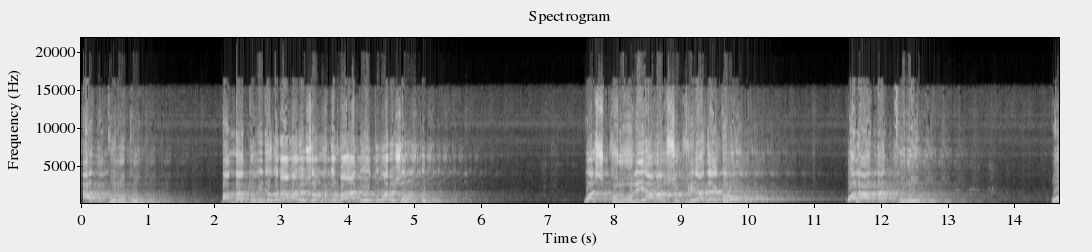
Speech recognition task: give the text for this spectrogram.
আদ কুরুকুম বান্দা, তুমি যখন আমারে স্মরণ করবা, আমিও তোমার স্মরণ করব। ওয়াস কুরুলি আমার শুক্রিয়া আদায় করো। ওয়ালা তাক ফুরুন ও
